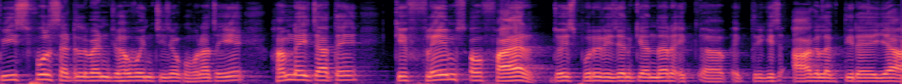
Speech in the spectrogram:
पीसफुल सेटलमेंट जो है वो इन चीज़ों को होना चाहिए। हम नहीं चाहते कि फ्लेम्स ऑफ़ फायर जो इस पूरे रीजन के अंदर एक एक तरीके से आग लगती रहे या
